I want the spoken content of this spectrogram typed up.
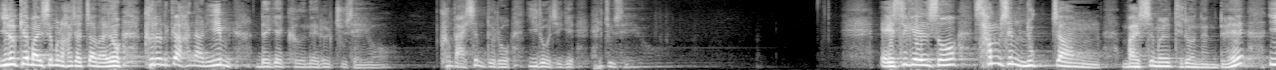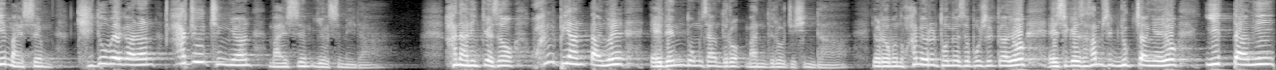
이렇게 말씀을 하셨잖아요. 그러니까 하나님 내게 그 은혜를 주세요. 그 말씀대로 이루어지게 해주세요. 에스겔서 36장 말씀을 드렸는데 이 말씀 기도에 관한 아주 중요한 말씀이었습니다. 하나님께서 황폐한 땅을 에덴 동산으로 만들어 주신다. 여러분 화면을 통해서 보실까요? 에스겔서 36장이에요. 이 땅이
